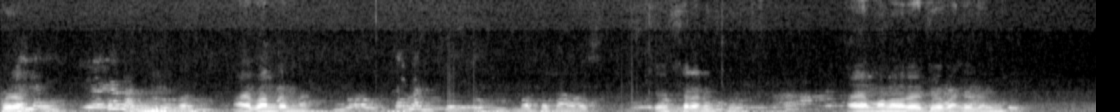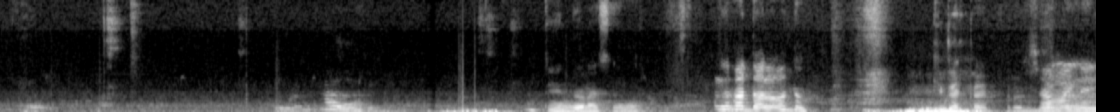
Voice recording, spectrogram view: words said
করে আয়া বান্ধব না। খেলা নেই আয়া মনে হয় যাব তিনজন আছে এবার। এবার নিন, সময় নেই।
